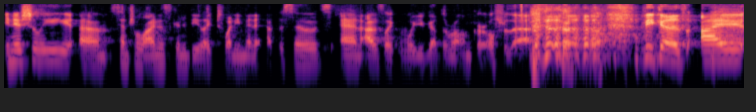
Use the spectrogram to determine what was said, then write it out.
initially, um, Central Line is going to be like 20 minute episodes, and I was like, "Well, you got the wrong girl for that," because I,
